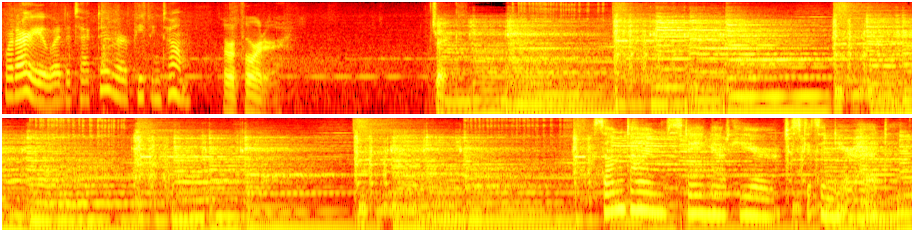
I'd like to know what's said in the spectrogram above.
What are you, a detective or a peeping Tom? A reporter. Jake. Sometimes staying out here just gets into your head.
